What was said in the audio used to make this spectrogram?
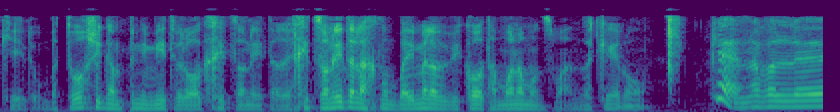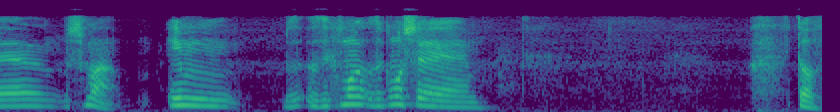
כאילו, בטוח שהיא גם פנימית ולא רק חיצונית. הרי חיצונית אנחנו באים אליו בביקורת המון המון זמן, זה כאילו... כן, אבל אה, שמע, אם... זה, זה, כמו, זה כמו ש... טוב,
